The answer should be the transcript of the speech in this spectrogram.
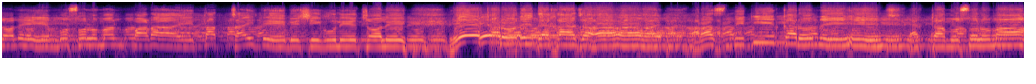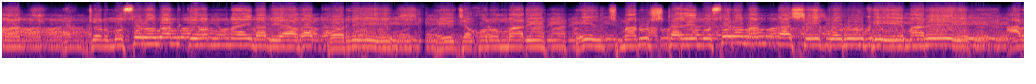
চলে, মুসলমান পাড়ায় তার চাইতে বেশি গুণে চলে। কারণে দেখা যায়, রাজনীতির কারণে একটা মুসলমান, একজন মুসলমানকে অন্যায় ভাবে আঘাত করে। এ যখন মারে, এই মানুষটাকে মুসলমানটা সে গরু খেয়ে মারে। আর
